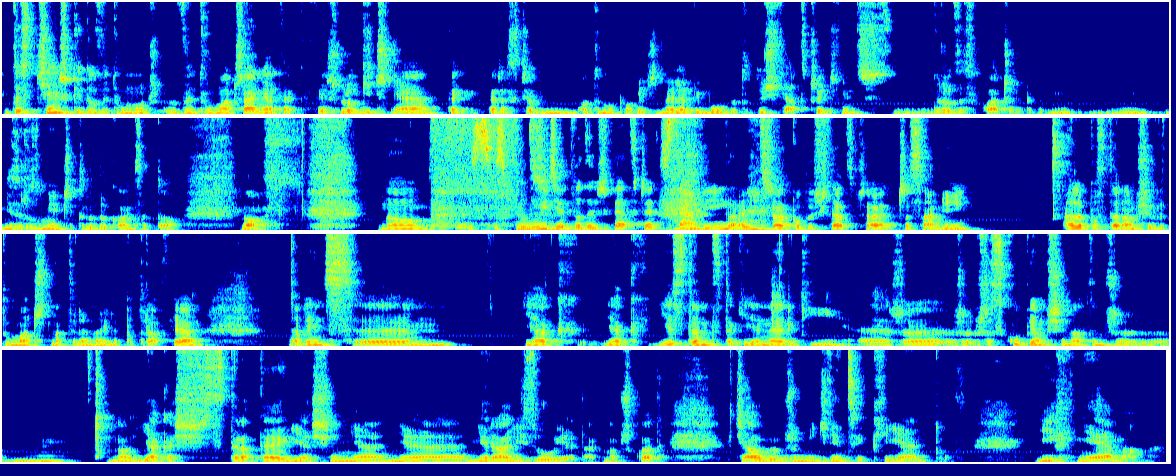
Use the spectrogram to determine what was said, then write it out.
i to jest ciężkie do wytłumacz, wytłumaczenia, tak wiesz, logicznie, tak jak teraz chciałbym o tym opowiedzieć. Najlepiej byłoby to doświadczyć, więc drodzy słuchacze, nie zrozumiecie tego do końca, to no, no... Spróbujcie podoświadczać sami. Tak, trzeba podoświadczać czasami ale postaram się wytłumaczyć na tyle, na ile potrafię. A więc jak, jak jestem w takiej energii, e, że, że, że skupiam się na tym, że mm, no, jakaś strategia się nie, nie, nie realizuje. Tak? Na przykład chciałbym, żeby mieć więcej klientów, ich nie mam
